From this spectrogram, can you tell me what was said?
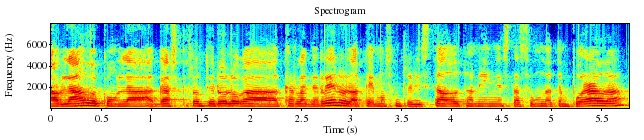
hablado con la gastroenteróloga Carla Guerrero, la que hemos entrevistado también esta segunda temporada.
